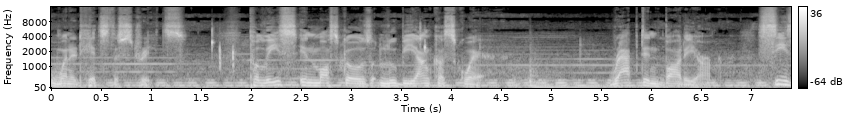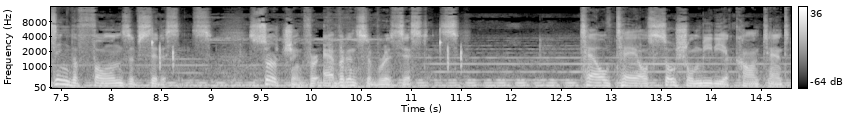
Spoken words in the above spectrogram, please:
when it hits the streets. Police in Moscow's Lubyanka Square, wrapped in body armor, seizing the phones of citizens, searching for evidence of resistance. Telltale social media content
